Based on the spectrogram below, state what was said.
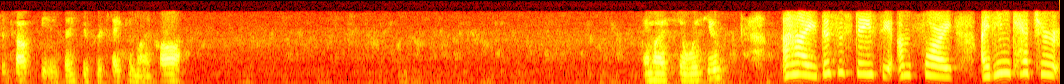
to talk to you. Thank you for taking my call. Am I still with you? Hi, this is Stacy. I'm sorry. I didn't catch your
